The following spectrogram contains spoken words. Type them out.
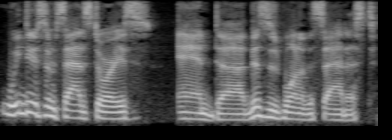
we do some sad stories, and uh, this is one of the saddest.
